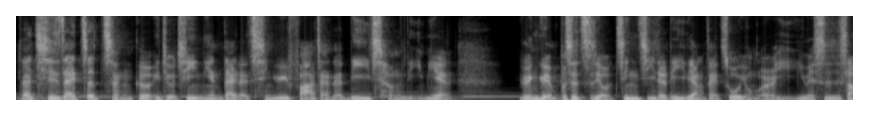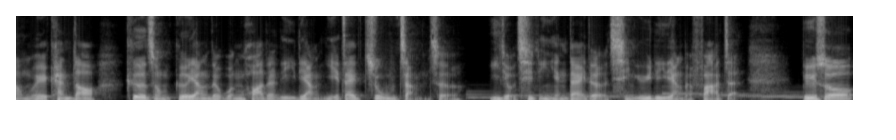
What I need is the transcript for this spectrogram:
但其实，在这整个一九七零年代的情欲发展的历程里面，远远不是只有经济的力量在作用而已。因为事实上，我们会看到各种各样的文化的力量也在助长着一九七零年代的情欲力量的发展。比如说，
